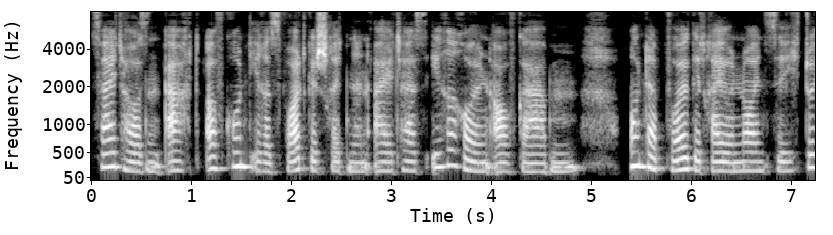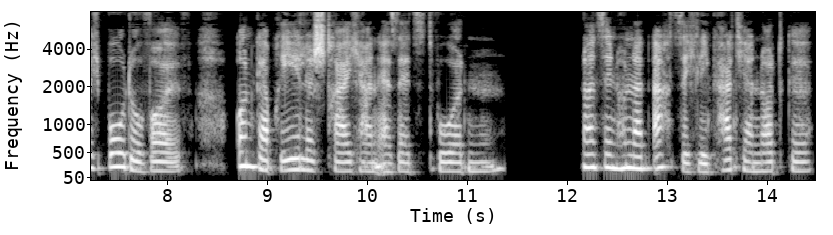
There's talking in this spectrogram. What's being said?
2008 aufgrund ihres fortgeschrittenen Alters ihre Rollen aufgaben und ab Folge 93 durch Bodo Wolf und Gabriele Streichern ersetzt wurden. 1980 lieh Katja Notke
